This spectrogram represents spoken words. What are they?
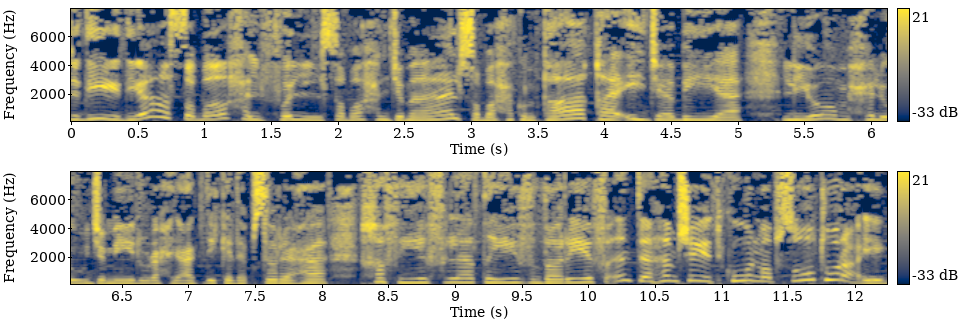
جديد. يا صباح الفل صباح الجمال صباحكم طاقة إيجابية. اليوم حلو وجميل وراح يعدي كذا بسرعة. خفيف لطيف ظريف. أنت أهم شيء تكون مبسوط ورايق.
